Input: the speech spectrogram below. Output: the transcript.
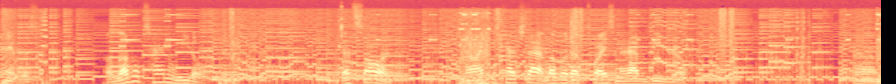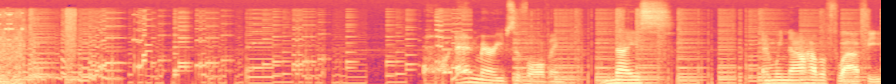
And it was a level 10 Weedle. That's solid. Now I can catch that, level it up twice, and I'd have a Beedrill. Um, oh, and Mareep's evolving. Nice. And we now have a Flaaffy.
